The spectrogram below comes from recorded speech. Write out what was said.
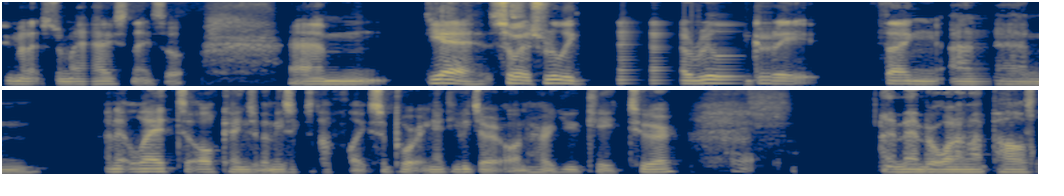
two minutes from my house now. So, um, yeah, so it's really a really great thing, and um, and it led to all kinds of amazing stuff like supporting Eddie Reader on her UK tour. Yeah I remember one of my pals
